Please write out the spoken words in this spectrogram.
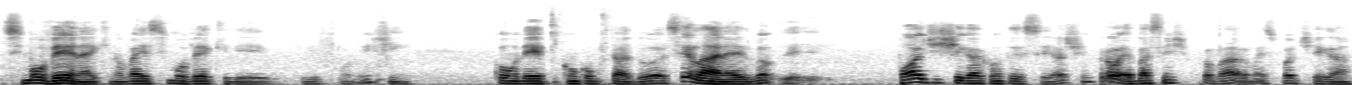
se mover, né? Que não vai se mover aquele, aquele fundo. Enfim, com, com o computador, sei lá, né? Pode chegar a acontecer. Acho é bastante provável, mas pode chegar.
